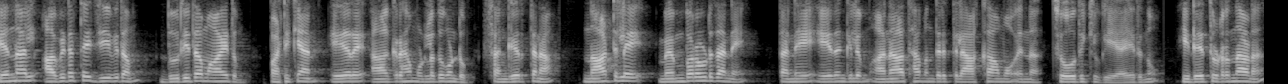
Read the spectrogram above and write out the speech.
എന്നാൽ അവിടത്തെ ജീവിതം ദുരിതമായതും പഠിക്കാൻ ഏറെ ആഗ്രഹമുള്ളതുകൊണ്ടും സങ്കീർത്തന നാട്ടിലെ മെമ്പറോട് തന്നെ തന്നെ ഏതെങ്കിലും അനാഥ മന്ദിരത്തിലാക്കാമോ എന്ന് ചോദിക്കുകയായിരുന്നു. ഇതേ തുടർന്നാണ്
